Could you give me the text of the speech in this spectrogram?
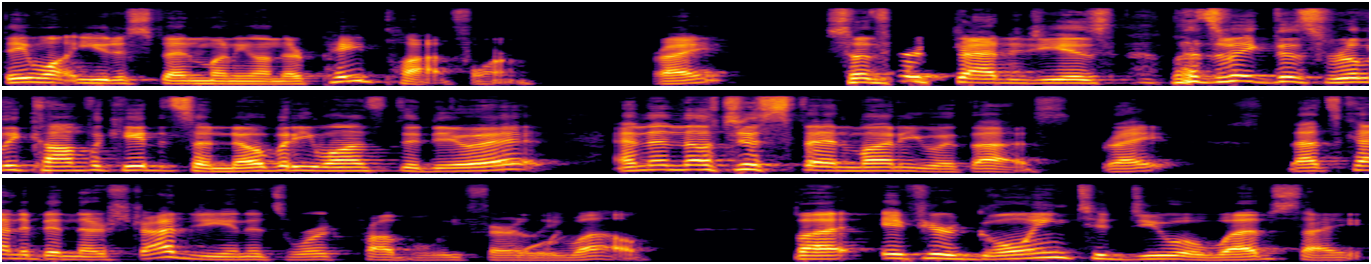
they want you to spend money on their paid platform right so their strategy is let's make this really complicated so nobody wants to do it. And then they'll just spend money with us, right? That's kind of been their strategy and it's worked probably fairly well. But if you're going to do a website,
